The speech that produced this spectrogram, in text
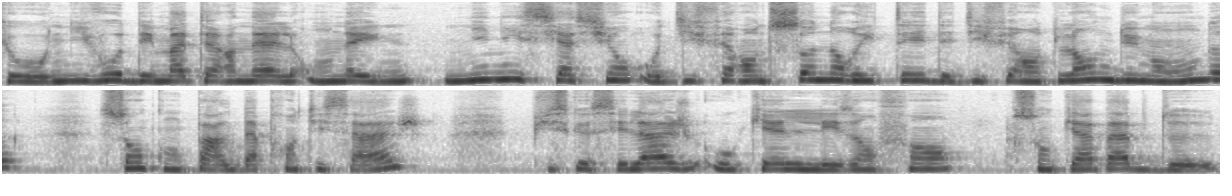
qu'au niveau des maternelles, on ait une, initiation aux différentes sonorités des différentes langues du monde, sans qu'on parle d'apprentissage, puisque c'est l'âge auquel les enfants sont capables de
